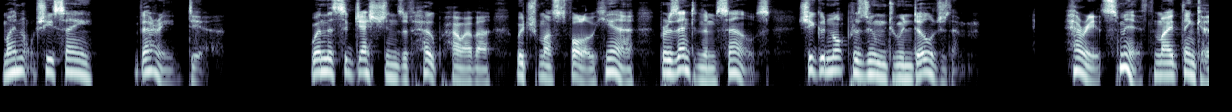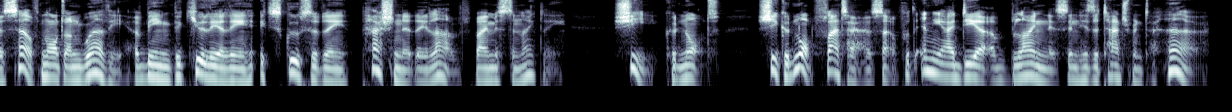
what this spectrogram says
Might not she say, very dear? When the suggestions of hope, however, which must follow here, presented themselves, she could not presume to indulge them. Harriet Smith might think herself not unworthy of being peculiarly, exclusively, passionately loved by Mr. Knightley. She could not. She could not flatter herself with any idea of blindness in his attachment to her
